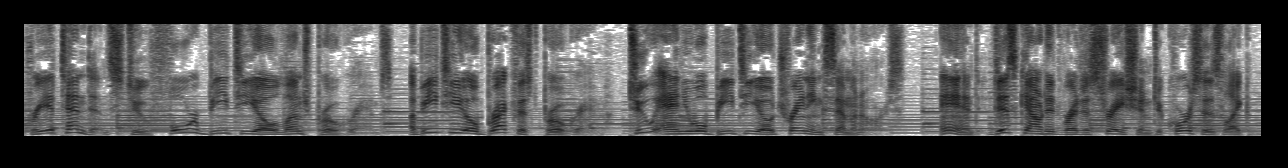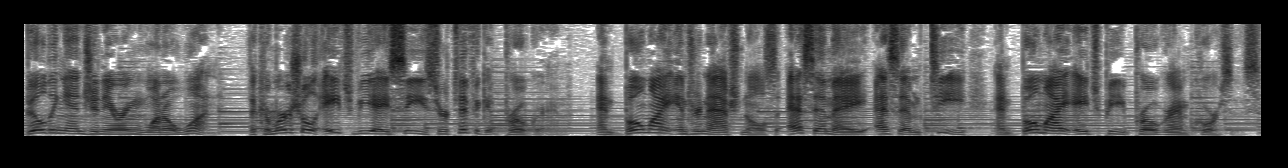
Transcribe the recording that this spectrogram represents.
free attendance to four BTO lunch programs, a BTO breakfast program, two annual BTO training seminars, and discounted registration to courses like Building Engineering 101, the Commercial HVAC Certificate Program, and BOMI International's SMA, SMT, and BOMI HP program courses.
